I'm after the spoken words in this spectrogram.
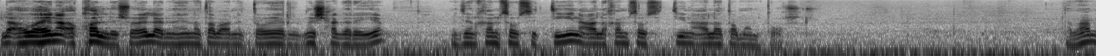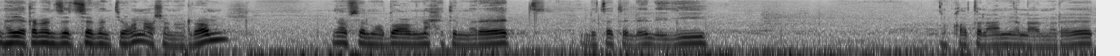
لا هو هنا أقل شوية لأن هنا طبعا التواير مش حجرية. 265 على 65 على 18 تمام؟ هي كمان زد 71 عشان الرمل. نفس الموضوع من ناحية المرايات الليتات ال ال دي اللي على المرايات.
